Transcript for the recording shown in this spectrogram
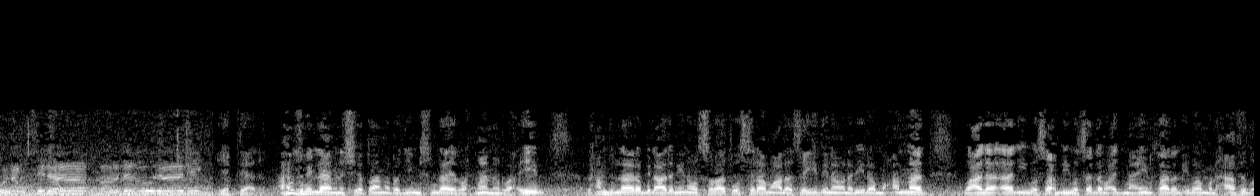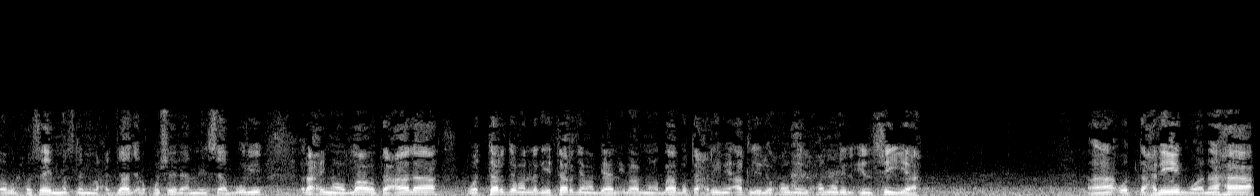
ونغسلها قال أو ذلك يكفي هذا. أعوذ بالله من الشيطان الرجيم. بسم الله الرحمن الرحيم. الحمد لله رب العالمين والصلاة والسلام على سيدنا ونبينا محمد وعلى آله وصحبه وسلم أجمعين. قال الإمام الحافظ أبو الحسين مسلم الحجاج القشيري النيسابوري رحمه الله تعالى. والترجمة الذي ترجم بها الإمام باب تحريم أكل لحوم الحمر الإنسية. ها والتحريم ونهى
